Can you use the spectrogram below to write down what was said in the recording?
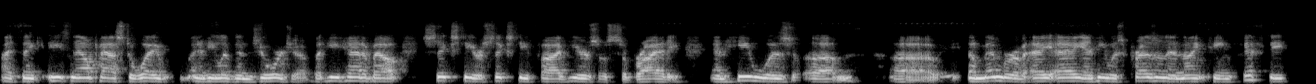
I think he's now passed away and he lived in Georgia, but he had about 60 or 65 years of sobriety. And he was um, uh, a member of AA and he was present in 1950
